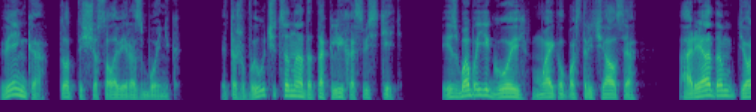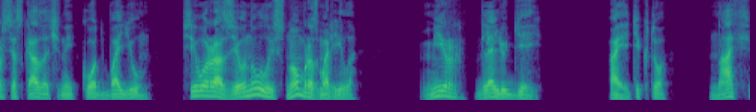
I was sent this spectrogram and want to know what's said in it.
Венька, тот еще соловей-разбойник, это ж выучиться надо так лихо свистеть. И с бабой-ягой Майкл повстречался, а рядом терся сказочный кот Баюн. Всего раз зевнул и сном разморило. Мир для людей. А эти кто? Навь,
